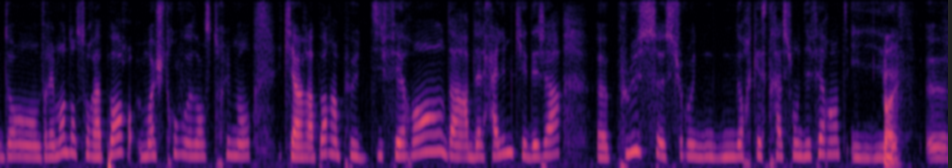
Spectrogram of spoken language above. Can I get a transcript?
dans, vraiment dans son rapport, moi je trouve, aux instruments, qui a un rapport un peu différent d'un Abdel Halim qui est déjà euh, plus sur une, une orchestration différente. Il, Ouais. euh,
